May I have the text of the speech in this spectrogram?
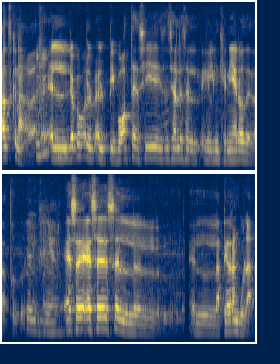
antes que nada, el, yo creo el, el pivote así esencial es el, el ingeniero de datos. El ingeniero. Ese, ese es el- la piedra angular.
